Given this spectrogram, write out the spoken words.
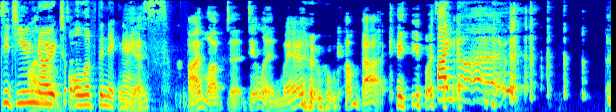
did you I note all of the nicknames? Yes. I loved it. Dylan, where come back. I know.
